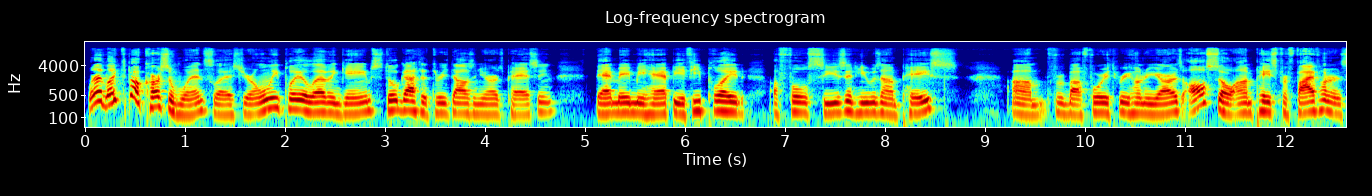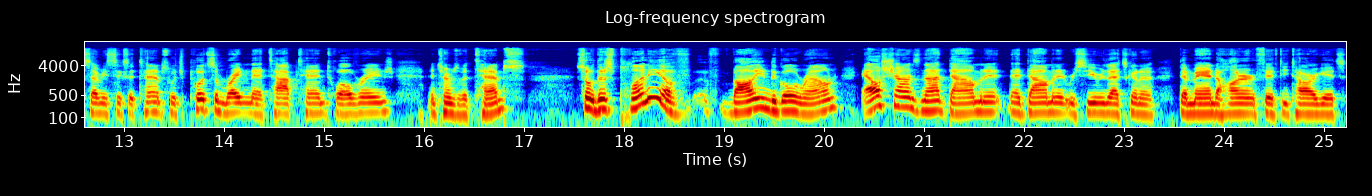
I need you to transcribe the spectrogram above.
What I liked about Carson Wentz last year, only played 11 games, still got to 3,000 yards passing. That made me happy. If he played a full season, he was on pace um, for about 4,300 yards. Also on pace for 576 attempts, which puts him right in that top 10, 12 range in terms of attempts. So there's plenty of volume to go around. Alshon's not dominant, that dominant receiver that's going to demand 150 targets.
